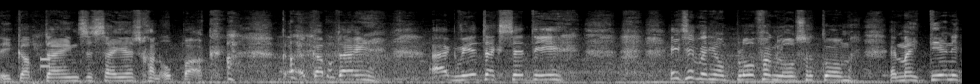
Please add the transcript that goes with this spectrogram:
Die kaptein se seiers gaan oppak. Kaptein, ek weet ek sit hier. Iets het by die ontploffing losgekom en my teen die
